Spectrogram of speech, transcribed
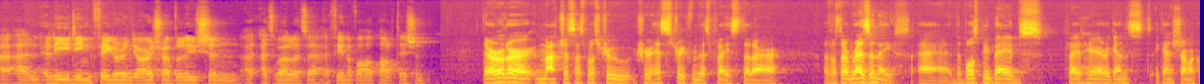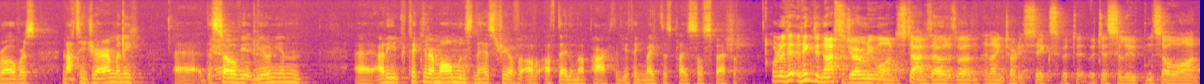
a, a, leading figure in the Irish Revolution, as well as a, a Fianna Fáil politician. There are other matches, I suppose, through through history from this place that are, I suppose, that resonate. Uh, the Busby Babes played here against against Shamrock Rovers. Nazi Germany uh, the yeah, Soviet yeah. Union. Uh, any particular moments in the history of, of, of Park that you think make this place so special? Well, I, th- I, think the Nazi Germany one stands out as well in 1936 with the, with the salute and so on.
